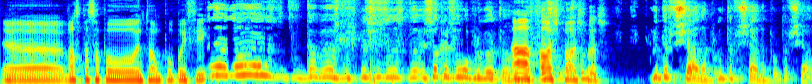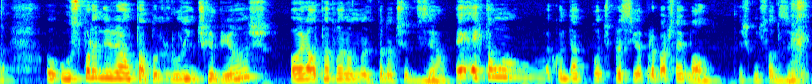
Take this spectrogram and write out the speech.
Uh, Vai-se passar para o, então para o Benfica? Não, não, não, mas- mas- mas- eu só quero fazer uma pergunta. Ah, faz, faz, faz. Pergunta fechada, pergunta fechada, pergunta fechada. O, o Sporting irá lutar pela Liga dos Campeões ou irá lutar para não, para não descer de divisão? É, é que estão a quantidade de pontos para cima e para baixo é igual. Deixa-me só dizer.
